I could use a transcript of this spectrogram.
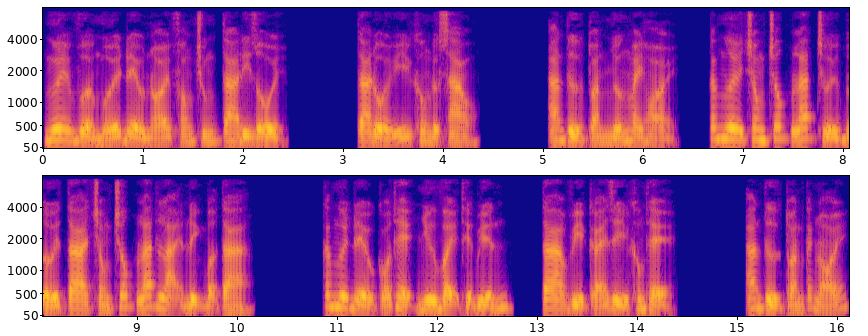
ngươi vừa mới đều nói phong chúng ta đi rồi. Ta đổi ý không được sao. An tử toàn nhướng mày hỏi, các ngươi trong chốc lát chửi bới ta trong chốc lát lại định bợ ta. Các ngươi đều có thể như vậy thiện biến, ta vì cái gì không thể. An tử toàn cách nói,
